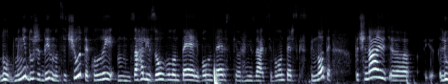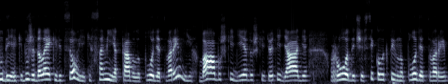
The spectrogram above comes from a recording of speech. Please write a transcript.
Ну, мені дуже дивно це чути, коли взагалі зооволонтерів, волонтерські організації, волонтерські спільноти починають е, люди, які дуже далекі від цього, які самі, як правило, плодять тварин, їх бабушки, дідушки, тьоті, дяді, родичі, всі колективно плодять тварин,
